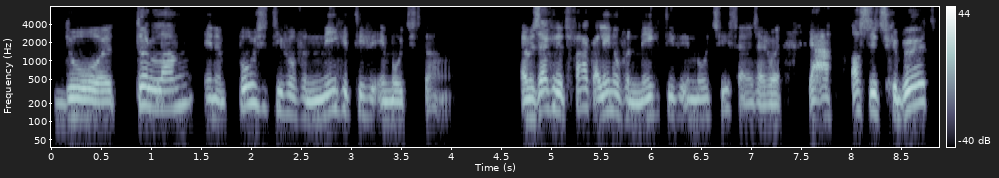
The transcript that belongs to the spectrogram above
door te lang in een positieve of een negatieve emotie te hangen. En we zeggen dit vaak alleen over negatieve emoties. En dan zeggen we, ja, als iets gebeurt,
